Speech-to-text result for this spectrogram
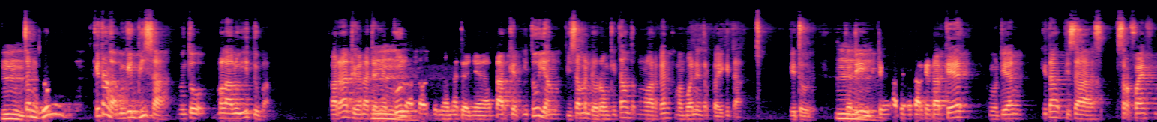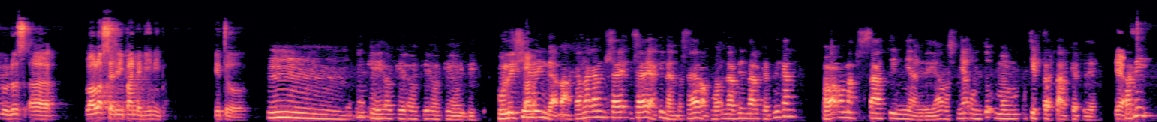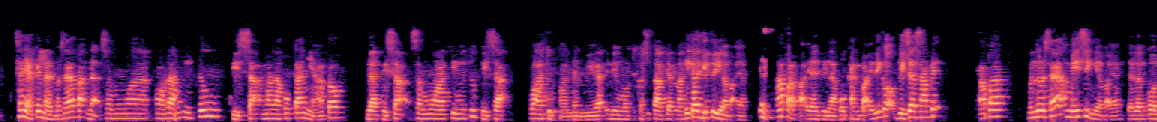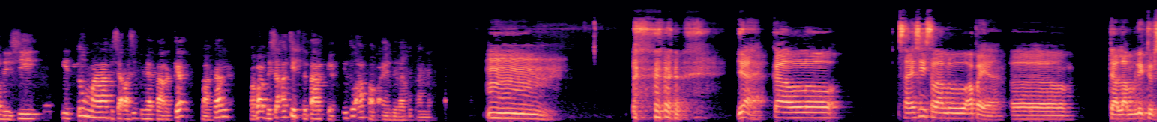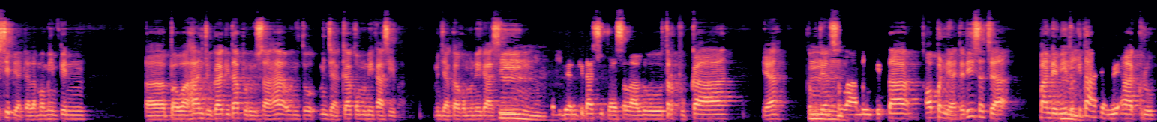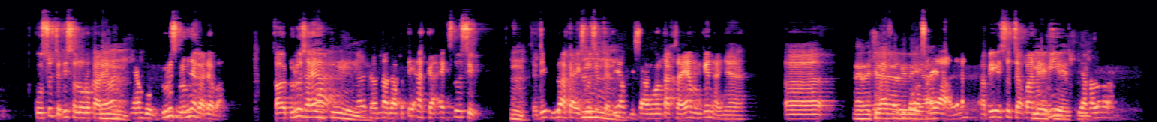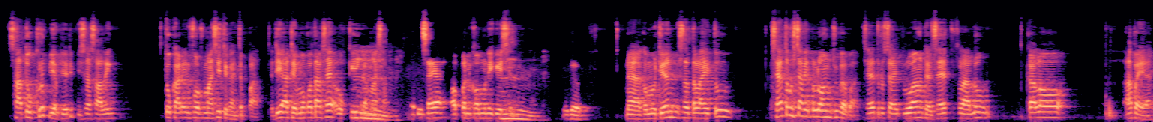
hmm. cenderung kita nggak mungkin bisa untuk melalui itu, pak. Karena dengan adanya hmm. goal atau dengan adanya target itu yang bisa mendorong kita untuk mengeluarkan kemampuan yang terbaik kita, gitu. Hmm. Jadi dengan adanya target-target, kemudian kita bisa survive lulus uh, lolos dari pandemi ini, pak. Gitu. Hmm, oke oke oke oke oke. Boleh sharing nggak Pak? Karena kan saya saya yakin dan percaya Pak, nervin target ini kan Bapak memaksa timnya gitu ya, maksudnya untuk mencipta target gitu ya. Yeah. Tapi saya yakin dan percaya Pak, nggak semua orang itu bisa melakukannya atau nggak bisa semua tim itu bisa waduh pandemi ya ini mau dikasih target lagi kan gitu ya Pak ya. Apa Pak yang dilakukan Pak? Ini kok bisa sampai apa menurut saya amazing ya Pak ya dalam kondisi itu malah bisa masih punya target, bahkan Bapak bisa achieve the target. Itu apa Pak yang dilakukan? Hmm. ya, kalau saya sih selalu apa ya, uh, dalam leadership ya, dalam memimpin uh, bawahan juga kita berusaha untuk menjaga komunikasi, Pak. Menjaga komunikasi, hmm. kemudian kita juga selalu terbuka, ya. Kemudian hmm. selalu kita open ya. Jadi sejak pandemi hmm. itu kita ada WA group khusus jadi seluruh karyawan hmm. nyambung. Dulu sebelumnya nggak ada pak. Kalau dulu saya okay. Eh, dalam tanda petik agak eksklusif. Hmm. Jadi dulu agak eksklusif. Hmm. Jadi yang bisa ngontak saya mungkin hanya uh, level di bawah ya. saya ya. Tapi sejak pandemi yes, yes, ya kalau satu grup ya jadi bisa saling tukar informasi dengan cepat. Jadi ada yang mau kontak saya, oke okay, nggak hmm. masalah. Jadi saya open communication. Hmm. Gitu. Nah kemudian setelah itu saya terus cari peluang juga pak saya terus cari peluang dan saya selalu kalau apa ya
